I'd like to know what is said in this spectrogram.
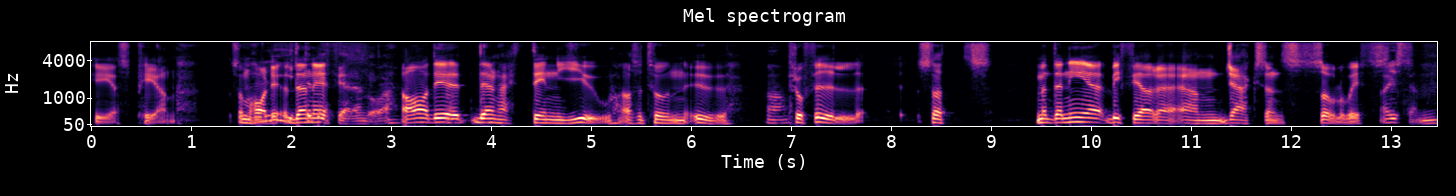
ESPn. Som har det. Lite Den är, biffigare ändå va? ja, det, är- det är den här Thin U, alltså tunn U-profil. Så att, men den är biffigare än Jacksons Soloist Ja, just det. Mm.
